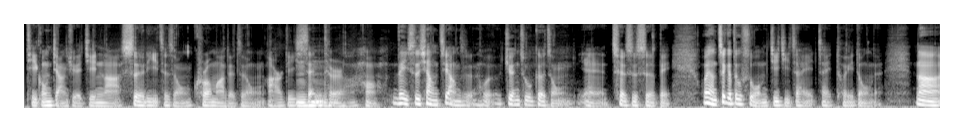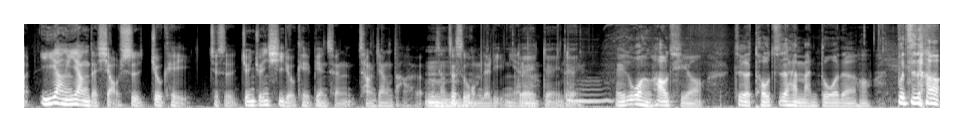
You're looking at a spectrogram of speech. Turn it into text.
提供奖学金啦，设立这种 Chroma 的这种 R&D Center 啦，哈、嗯，类似像这样子或捐助各种呃测试设备，我想这个都是我们积极在在推动的。那一样一样的小事就可以，就是涓涓细流可以变成长江大河。我想这是我们的理念。对对对，哎，我很好奇哦。这个投资还蛮多的哈，不知道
